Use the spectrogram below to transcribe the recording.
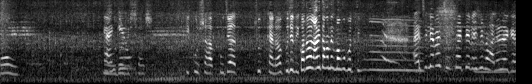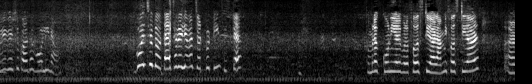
মৌ। থ্যাংক ইউ বিশ্বাস। ইকু সাহা পূজা চুপ কেন? পূজা দি কথা বল আমি তখন থেকে বকবক করছি। অ্যাকচুয়ালি আমার চুপ থাকতে বেশি ভালো লাগে আমি বেশি কথা বলি না। বলছি তো তাছাড়া আমার চটপটি সিস্টার তোমরা কোন ইয়ারে পড়ো ফার্স্ট ইয়ার আমি ফার্স্ট ইয়ার আর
